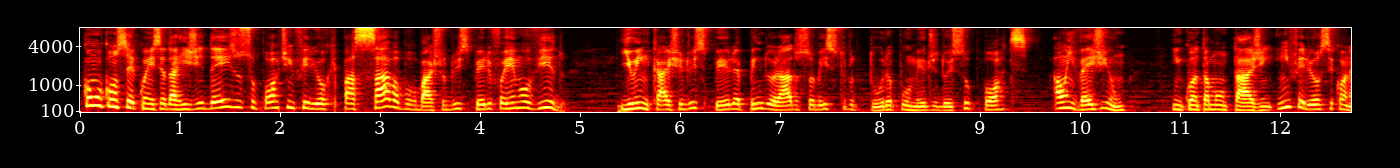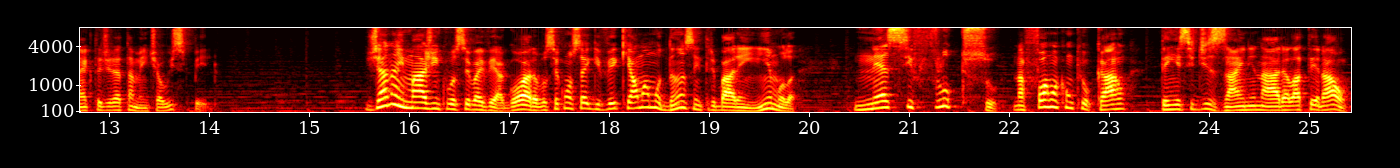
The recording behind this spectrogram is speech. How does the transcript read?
Como consequência da rigidez, o suporte inferior que passava por baixo do espelho foi removido, e o encaixe do espelho é pendurado sobre a estrutura por meio de dois suportes, ao invés de um, enquanto a montagem inferior se conecta diretamente ao espelho. Já na imagem que você vai ver agora, você consegue ver que há uma mudança entre Bahrein e Imola nesse fluxo, na forma com que o carro tem esse design na área lateral.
